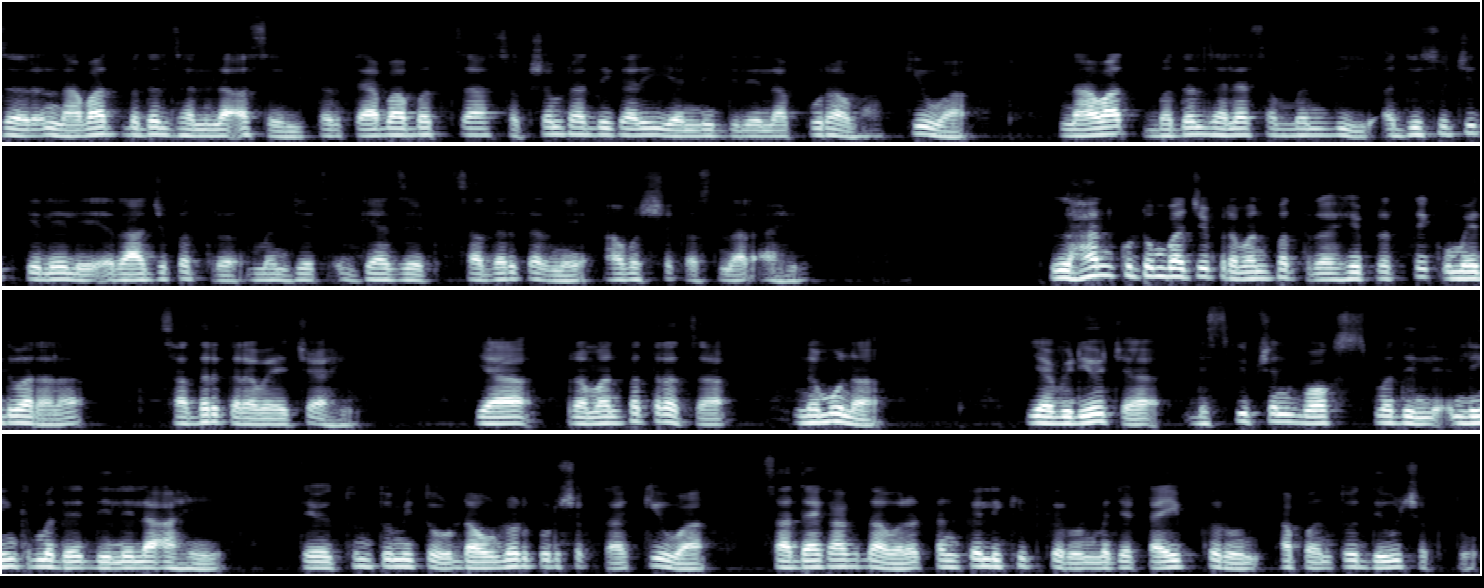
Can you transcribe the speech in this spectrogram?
जर नावात बदल झालेला असेल तर त्याबाबतचा सक्षम प्राधिकारी यांनी दिलेला पुरावा किंवा नावात बदल झाल्यासंबंधी अधिसूचित केलेले राजपत्र म्हणजेच गॅझेट सादर करणे आवश्यक असणार आहे. लहान कुटुंबाचे प्रमाणपत्र हे प्रत्येक उमेदवाराला सादर करावयाचे आहे. या प्रमाणपत्राचा नमुना या व्हिडिओच्या डिस्क्रिप्शन बॉक्समधील लिंकमध्ये दिलेला आहे. तेथून तुम्ही तो डाउनलोड करू शकता किंवा साध्या कागदावर टंकलिखित करून म्हणजे टाईप करून आपण तो देऊ शकतो.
